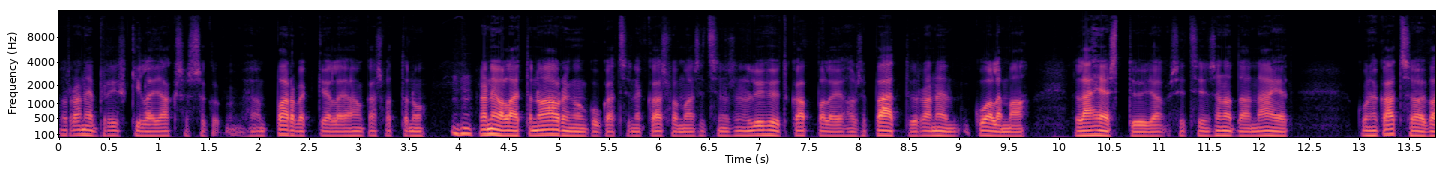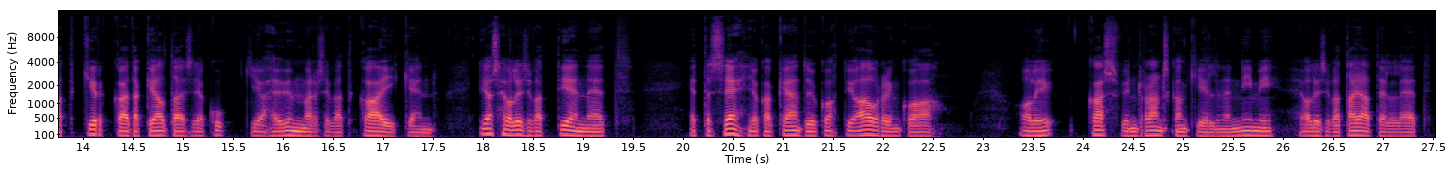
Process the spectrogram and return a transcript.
Rane Briskillä jaksossa, kun hän on parvekkeella ja on kasvattanut, mm-hmm. Rane on laittanut auringonkukat sinne kasvamaan. Sitten siinä on sellainen lyhyt kappale, johon se päättyy, Ranen kuolema lähestyy ja sitten siinä sanotaan näin, että kun he katsoivat kirkkaita keltaisia kukkia, he ymmärsivät kaiken. Jos he olisivat tienneet, että se, joka kääntyy kohti aurinkoa, oli kasvin ranskankielinen nimi. He olisivat ajatelleet,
